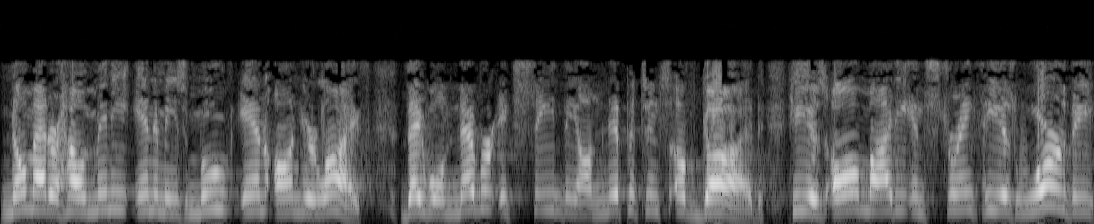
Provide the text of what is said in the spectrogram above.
no matter how many enemies move in on your life, they will never exceed the omnipotence of God. He is almighty in strength. He is worthy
